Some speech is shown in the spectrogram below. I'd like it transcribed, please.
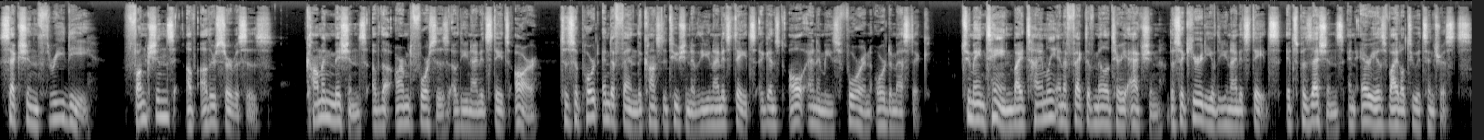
Section 3D Functions of Other Services Common missions of the armed forces of the United States are to support and defend the Constitution of the United States against all enemies, foreign or domestic, to maintain, by timely and effective military action, the security of the United States, its possessions, and areas vital to its interests,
